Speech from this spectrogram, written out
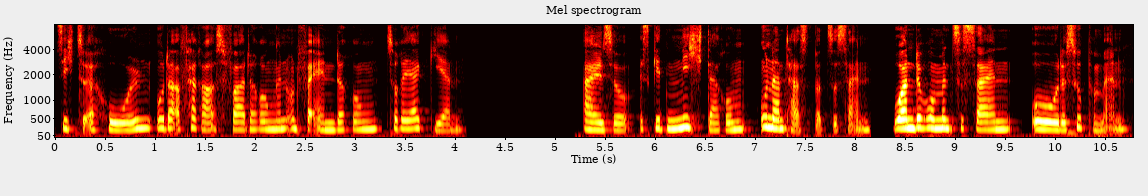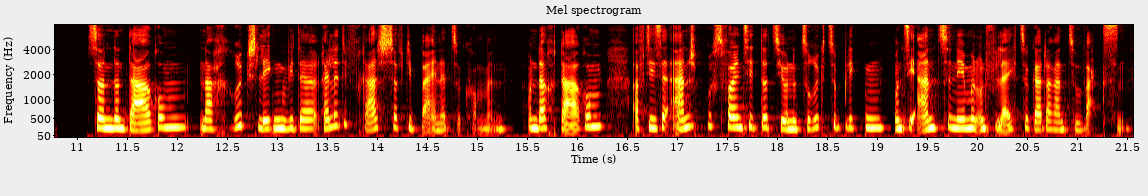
sich zu erholen oder auf Herausforderungen und Veränderungen zu reagieren. Also, es geht nicht darum, unantastbar zu sein, Wonder Woman zu sein oder Superman, sondern darum, nach Rückschlägen wieder relativ rasch auf die Beine zu kommen. Und auch darum, auf diese anspruchsvollen Situationen zurückzublicken und sie anzunehmen und vielleicht sogar daran zu wachsen.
